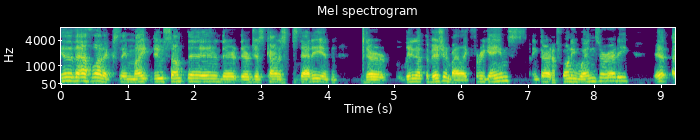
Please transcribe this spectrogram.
you know, the Athletics. They might do something. They're they're just kind of steady, and they're leading that division by like three games. I think they're at 20 wins already. It, uh,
